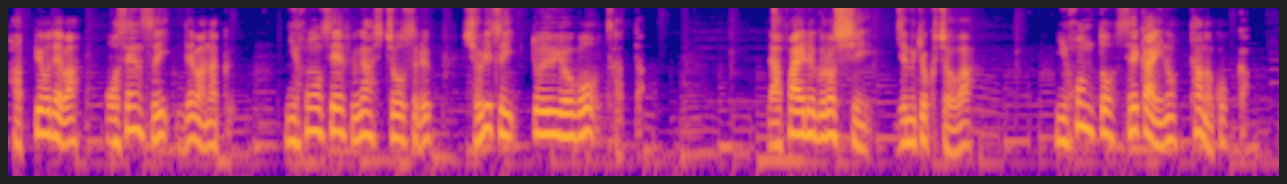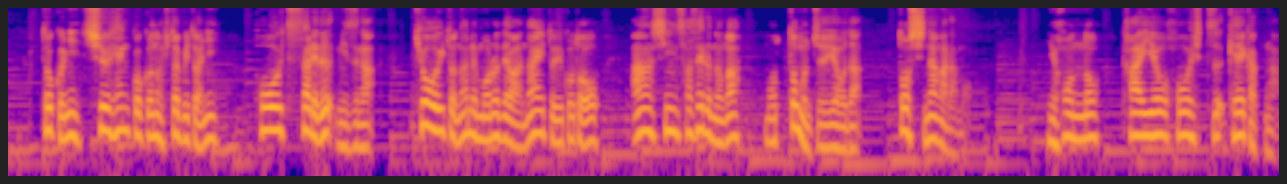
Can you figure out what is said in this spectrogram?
発表では汚染水ではなく日本政府が主張する処理水という用語を使った。ラファエル・グロッシー事務局長は、日本と世界の他の国家、特に周辺国の人々に放出される水が脅威となるものではないということを安心させるのが最も重要だとしながらも、日本の海洋放出計画が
